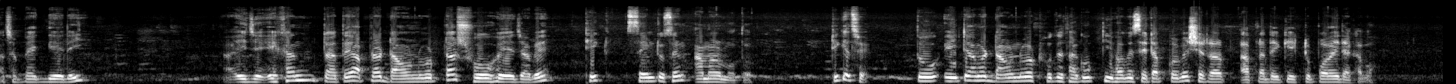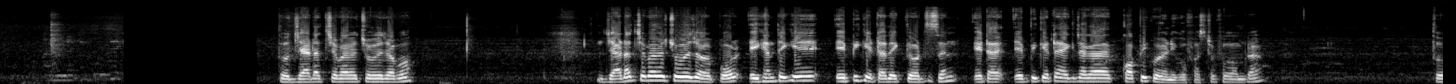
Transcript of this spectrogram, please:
আচ্ছা ব্যাক দিয়ে দিই। এই যে এখানটাতে আপনার ডাউনলোডটা শো হয়ে যাবে। ঠিক সেম টু সেম আমার মতো। ঠিক আছে? তো এইটা আমার ডাউনলোড হতে থাকুক, কীভাবে সেট করবে সেটা আপনাদেরকে একটু পরেই দেখাবো। তো জ্যাডার চেবারে চলে যাব। জ্যাডার চেবারে চলে যাওয়ার পর এখান থেকে এপিকেটা দেখতে পাচ্ছেন এটা এপিকেটা এক জায়গায় কপি করে নিব ফার্স্ট অফ অল আমরা। তো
